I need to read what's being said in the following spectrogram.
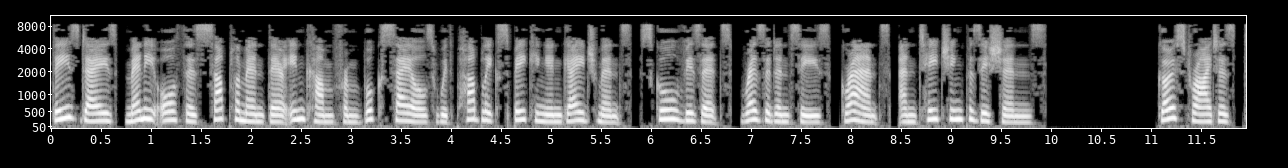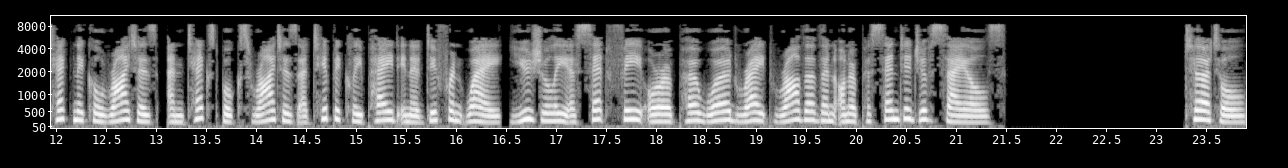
These days, many authors supplement their income from book sales with public speaking engagements, school visits, residencies, grants, and teaching positions. Ghostwriters, technical writers, and textbooks writers are typically paid in a different way, usually a set fee or a per-word rate rather than on a percentage of sales. Turtle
